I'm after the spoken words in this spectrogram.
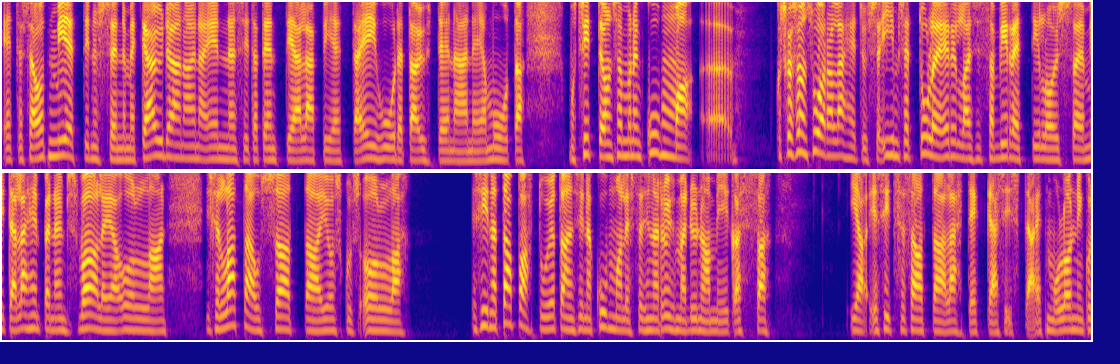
että sä oot miettinyt sen, ja me käydään aina ennen sitä tenttiä läpi, että ei huudeta yhteen ääneen ja muuta. Mutta sitten on semmoinen kumma, äh, koska se on suora lähetys, ihmiset tulee erilaisissa viretiloissa ja mitä lähempänä esimerkiksi vaaleja ollaan, niin se lataus saattaa joskus olla, ja siinä tapahtuu jotain siinä kummallista siinä ryhmädynamiikassa – ja, ja sitten se saattaa lähteä käsistä. Että mulla on niinku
